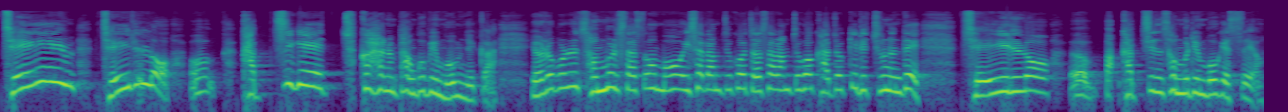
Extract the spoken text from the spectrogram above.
제일 제일로 어, 값지게 축하하는 방법이 뭡니까? 여러분은 선물 사서 뭐 이 사람 주고 저 사람 주고 가족끼리 주는데 제일로 어, 값진 선물이 뭐겠어요?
